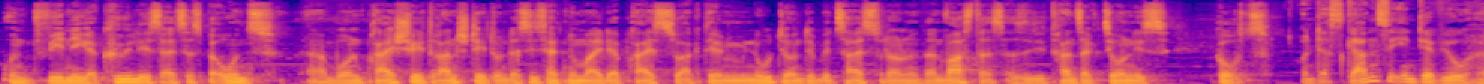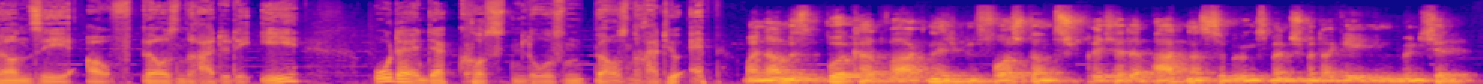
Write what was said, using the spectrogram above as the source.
und weniger kühl ist als das bei uns, ja, wo ein Preisschild dran steht und das ist halt nun mal der Preis zur aktuellen Minute und den bezahlst du dann und dann war's das. Also die Transaktion ist kurz. Und das ganze Interview hören Sie auf börsenradio.de oder in der kostenlosen Börsenradio-App. Mein Name ist Burkhard Wagner, ich bin Vorstandssprecher der Partners Vermögensmanagement AG in München.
